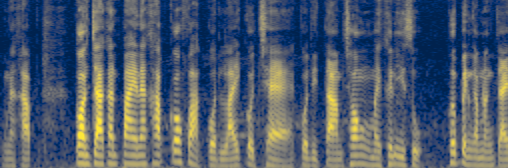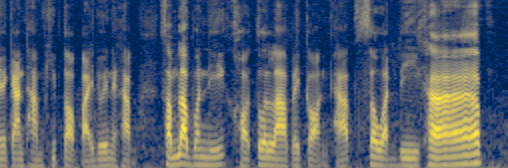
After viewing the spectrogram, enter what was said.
0615463646 นะครับ ก่อนจากกันไปนะครับ ก็ฝากกดไลค์ กดแชร์ กดติดตามช่อง Michael Isu เพื่อเป็นกำลังใจในการทำคลิปต่อไปด้วยนะครับสำหรับวันนี้ขอตัวลาไปก่อนครับ สวัสดีครับ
